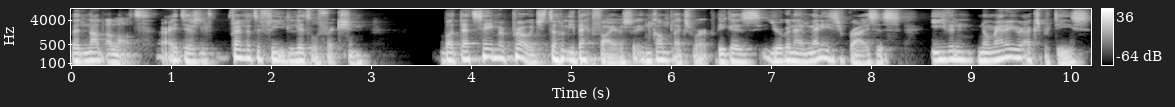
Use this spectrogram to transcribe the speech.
but not a lot. Right? There's relatively little friction. But that same approach totally backfires in complex work because you're going to have many surprises, even no matter your expertise.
